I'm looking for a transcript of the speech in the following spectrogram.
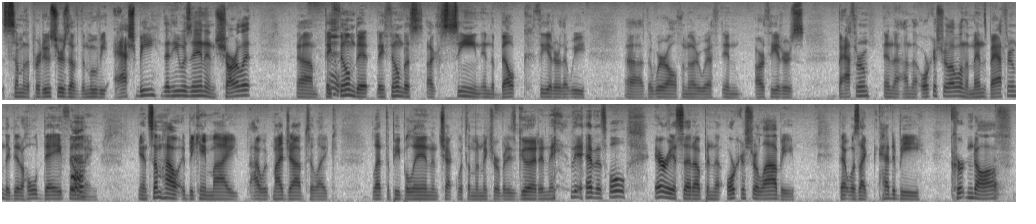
some of the producers of the movie Ashby that he was in in Charlotte. Um, they filmed it. They filmed a scene in the Belk Theater that we uh, that we're all familiar with in our theater's bathroom and the, on the orchestra level in the men's bathroom. They did a whole day filming, and somehow it became my I would my job to like let the people in and check with them and make sure everybody's good. And they they had this whole area set up in the orchestra lobby that was like had to be curtained off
